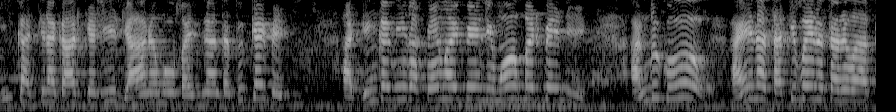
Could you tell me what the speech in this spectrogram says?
జింక వచ్చిన కాడికెళ్ళి ధ్యానము భజన అంతా తుట్టి అయిపోయింది. ఆ జింక మీద ప్రేమ అయిపోయింది మోహం పడిపోయింది. అందుకు ఆయన చచ్చిపోయిన తర్వాత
